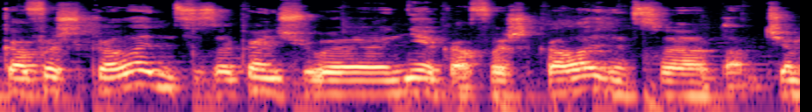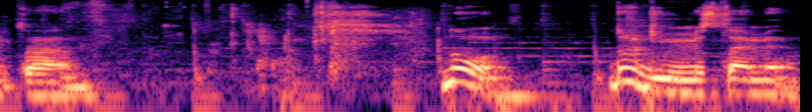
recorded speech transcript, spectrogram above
кафе шоколадница, заканчивая не кафе шоколадница, там чем-то, ну, другими местами,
